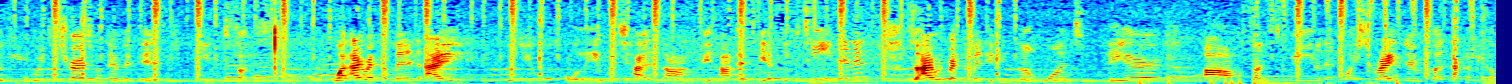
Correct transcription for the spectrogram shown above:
if you're going to church, whatever it is, use sunscreen. What I recommend, I would use Olay, which has um, um, SPF 15 in it. So I would recommend if you do not want to layer um, sunscreen and then moisturizer because that can become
